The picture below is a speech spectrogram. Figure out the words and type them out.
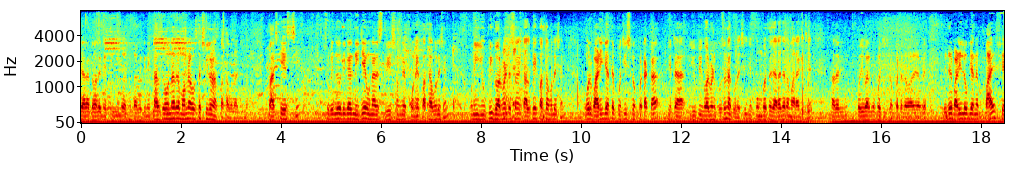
যারা দলের নেতৃবৃন্দ আছেন, তাদেরকে নিয়ে কালকে ওনাদের মনের অবস্থা ছিল না কথা বলার জন্য। তো আজকে এসেছি। শুভেন্দু অধিকারী নিজে ওনার স্ত্রীর সঙ্গে ফোনে কথা বলেছেন। উনি ইউপি গভর্নমেন্টের সঙ্গে কালকে কথা বলেছেন। ওর বাড়ি যাতে পঁচিশ লক্ষ টাকা যেটা ইউপি গভর্নমেন্ট ঘোষণা করেছে যে কুম্ভতে যারা যারা মারা গেছে, তাদের পরিবারকে পঁচিশ লক্ষ টাকা দেওয়া যাবে। এদের বাড়ির লোক যেন পায়, সে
